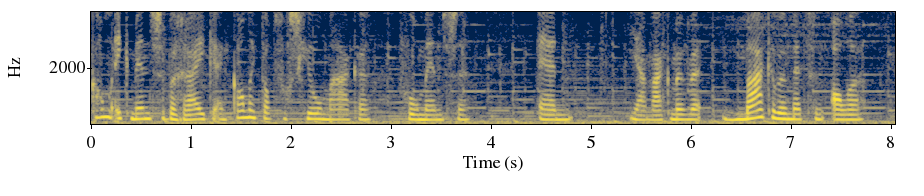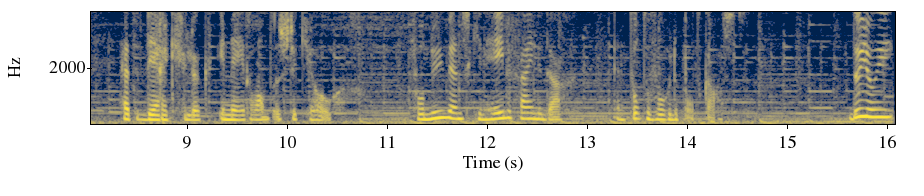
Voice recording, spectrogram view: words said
kan ik mensen bereiken en kan ik dat verschil maken voor mensen. En ja, maken we, maken we met z'n allen het werkgeluk in Nederland een stukje hoger. Voor nu wens ik je een hele fijne dag en tot de volgende podcast. Doei doei!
